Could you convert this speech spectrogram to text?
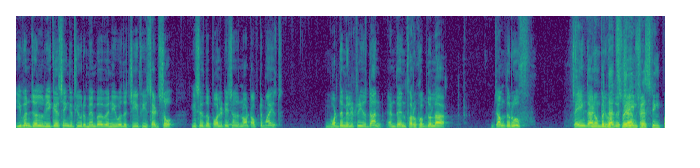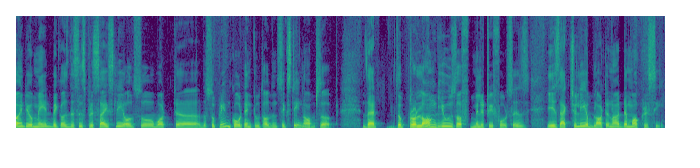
Even General VK Singh, if you remember when he was the chief, he said so. He said the politicians are not optimized. Hmm. What the military has done. And then Farooq Abdullah jumped the roof saying that. No, but know, that's very interesting point you made because this is precisely also what uh, the Supreme Court in 2016 observed that the prolonged use of military forces is actually a blot on our democracy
